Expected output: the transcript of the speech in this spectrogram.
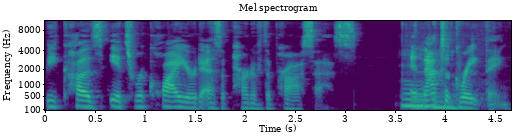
because it's required as a part of the process. Mm. And that's a mm. great thing.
